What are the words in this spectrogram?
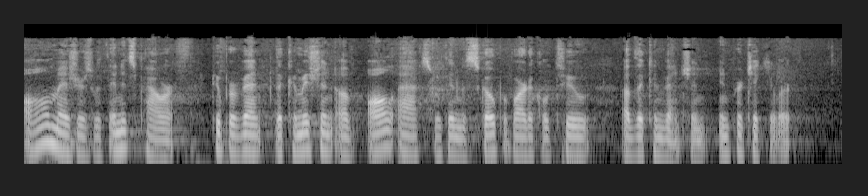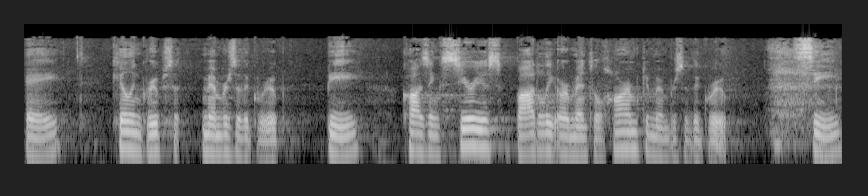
all measures within its power to prevent the commission of all acts within the scope of Article 2 of the Convention, in particular, A. Killing groups, members of the group, B. Causing serious bodily or mental harm to members of the group, C.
